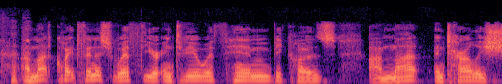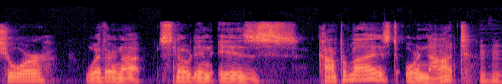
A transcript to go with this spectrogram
I'm not quite finished with your interview with him because I'm not entirely sure whether or not Snowden is compromised or not. Mm-hmm.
